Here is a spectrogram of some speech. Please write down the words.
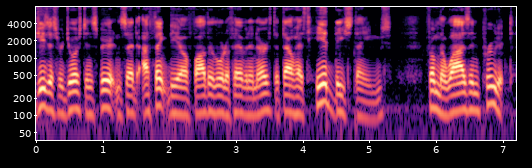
Jesus rejoiced in spirit and said, I thank thee, O Father, Lord of heaven and earth, that thou hast hid these things from the wise and prudent,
